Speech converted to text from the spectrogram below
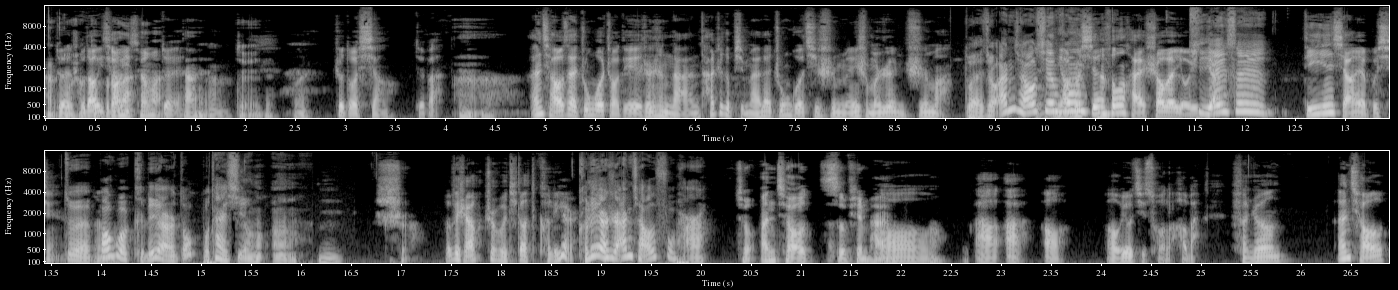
还是多少？不到一千万，对，嗯，对对，嗯，这多香，对吧？嗯，安桥在中国找爹也真是难，他这个品牌在中国其实没什么认知嘛。对，就安桥先锋，你要说先锋还稍微有一点，TAC 低音响也不行，对，包括 Clear 都不太行，嗯嗯，是。为啥这会提到 Clear？Clear 是安桥的副牌啊，就安桥子品牌哦啊啊哦哦，我又记错了，好吧，反正安桥。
